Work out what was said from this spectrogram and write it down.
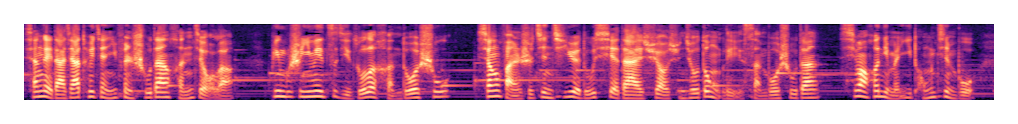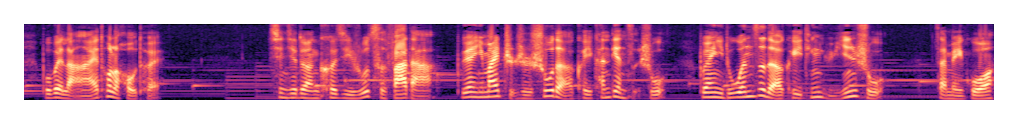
想给大家推荐一份书单很久了，并不是因为自己读了很多书，相反是近期阅读懈怠，需要寻求动力，散播书单，希望和你们一同进步，不被懒癌拖了后腿。现阶段科技如此发达，不愿意买纸质书的可以看电子书，不愿意读文字的可以听语音书。在美国，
